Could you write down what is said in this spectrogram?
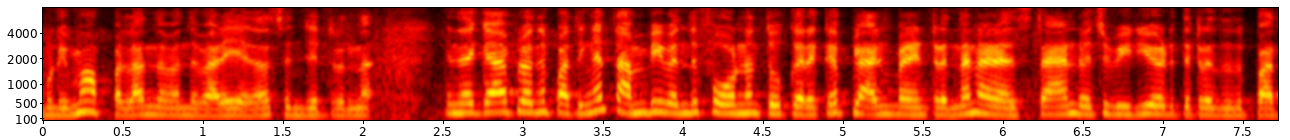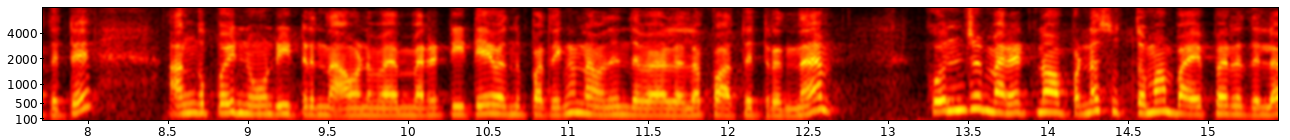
முடியுமோ அப்போல்லாம் அந்த அந்த வேலையை தான் செஞ்சுட்டு இருந்தேன். இந்த கேப்பில் வந்து பார்த்திங்கன்னா தம்பி வந்து ஃபோனை தூக்கறதுக்கு பிளான் பண்ணிகிட்டு இருந்தேன். நான் ஸ்டாண்ட் வச்சு வீடியோ எடுத்துகிட்டு இருந்தது பார்த்துட்டு அங்கே போய் நோண்டிகிட்டு இருந்தேன். அவனை மிரட்டிகிட்டே வந்து பார்த்திங்கன்னா நான் வந்து இந்த வேலையெல்லாம் பார்த்துட்டு இருந்தேன். கொஞ்சம் மிரட்டினோம் அப்படின்னா சுத்தமாக பயப்படுறதில்ல.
